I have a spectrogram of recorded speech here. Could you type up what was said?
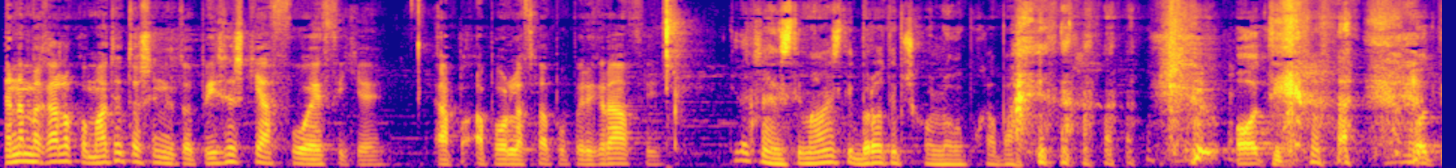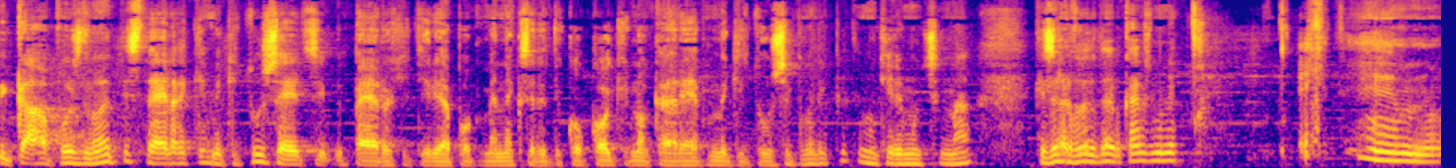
Ένα μεγάλο κομμάτι το συνειδητοποίησες και αφού έφυγε από, από όλα αυτά που περιγράφεις. Κοίταξε να δεις, θυμάμαι στην πρώτη ψυχολόγο που είχα πάει. ότι, ότι κάπως θυμάμαι τι θα έλεγα και με κοιτούσε έτσι. Υπέροχη κυρία Πόπη με ένα εξαιρετικό κόκκινο καρέ που με κοιτούσε και μου λέει: Πείτε μου, κύριε Μουτσινά. Και σε έλεγα κάποιος μου λέει: Έχετε, εμ, έχετε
